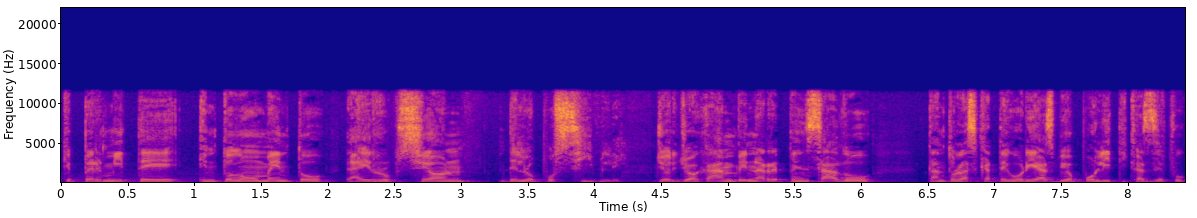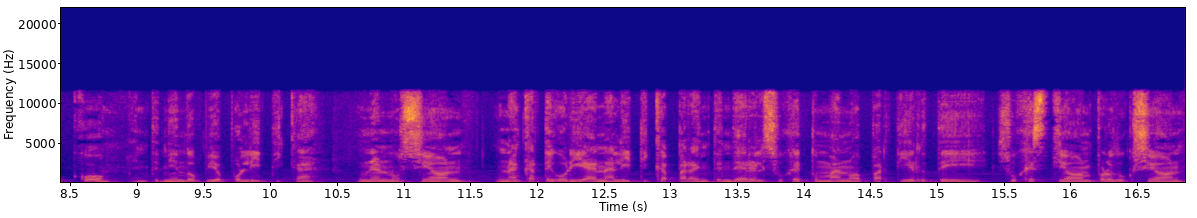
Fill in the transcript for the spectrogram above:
que permite en todo momento la irrupción de lo posible. Giorgio Agamben ha repensado tanto las categorías biopolíticas de Foucault, entendiendo biopolítica, una noción, una categoría analítica para entender el sujeto humano a partir de su gestión, producción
